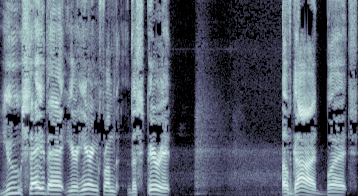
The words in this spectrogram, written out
you say that you're hearing from the Spirit of God, but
